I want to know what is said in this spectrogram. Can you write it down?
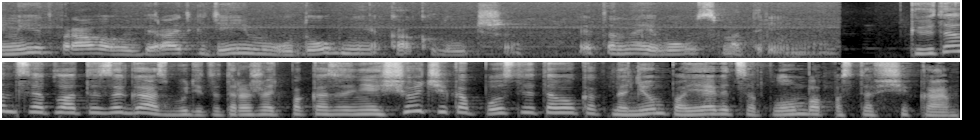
имеют право выбирать, где ему удобнее, как лучше. Это на его усмотрение. Квитанция оплаты за газ будет отражать показания счетчика после того, как на нем появится пломба поставщика.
